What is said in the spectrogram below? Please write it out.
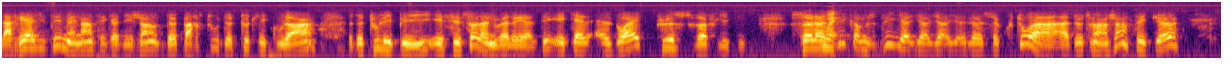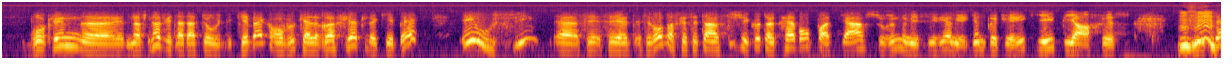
la réalité maintenant, c'est qu'il y a des gens de partout, de toutes les couleurs, de tous les pays, et c'est ça la nouvelle réalité, et qu'elle elle doit être plus reflétée. Cela Ouais. dit, comme je dis, il y a, il y a- il y a- il y a le- ce couteau à, à deux tranchants, c'est que Brooklyn euh, 99 est adapté au Québec. On veut qu'elle reflète le Québec. Et aussi, euh, c'est drôle parce que ces temps-ci, j'écoute un très bon podcast sur une de mes séries américaines préférées qui est The Office. Mhm. Était,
